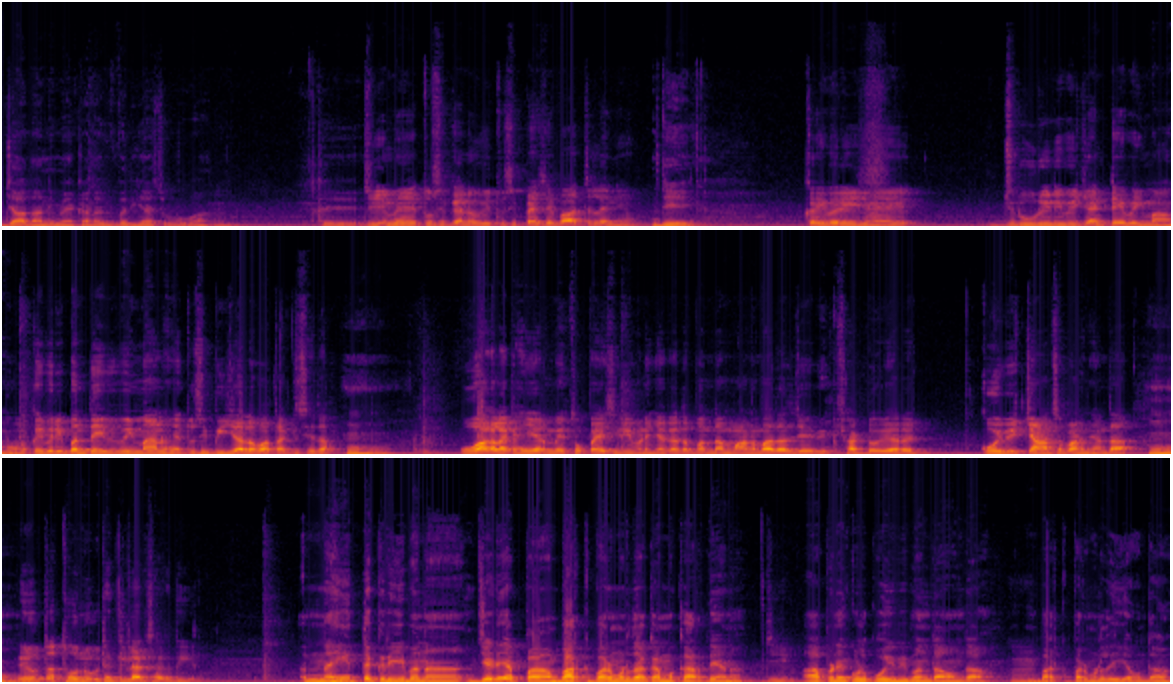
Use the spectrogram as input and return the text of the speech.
ਜ਼ਿਆਦਾ ਨਹੀਂ ਮੈਂ ਕਹਿੰਦਾ ਵੀ ਵਧੀਆ ਹੋਊਗਾ। ਤੇ ਜਿਵੇਂ ਤੁਸੀਂ ਕਹਿੰਦੇ ਹੋ ਵੀ ਤੁਸੀਂ ਪੈਸੇ ਬਾਅਦ 'ਚ ਲੈਣੇ ਹੋ। ਜੀ। ਕਈ ਵਾਰੀ ਜਿਵੇਂ ਜ਼ਰੂਰੀ ਨਹੀਂ ਵੀ ਏਜੰਟੇ ਬੇਈਮਾਨ ਹੋਣ ਕਈ ਵਾਰੀ ਬੰਦੇ ਵੀ ਬੇਈਮਾਨ ਹੋਏ ਤੁਸੀਂ ਵੀਜ਼ਾ ਲਵਾਤਾ ਕਿਸੇ ਦਾ। ਹੂੰ ਹੂੰ। ਉਹ ਅਗਲਾ ਕਹੇ ਯਾਰ ਮੇਥੋਂ ਪੈਸੇ ਨਹੀਂ ਬਣੇ ਜਾਂ ਤਾਂ ਬੰਦਾ ਮਨ ਬਦਲ ਜੇ ਵੀ ਛੱਡੋ ਯਾਰ ਕੋਈ ਵੀ ਚਾਂਸ ਬਣ ਜਾਂਦਾ। ਇਹ ਉਹ ਤਾਂ ਤੁਹਾਨੂੰ ਵੀ ਠੱਗੀ ਲੱਗ ਸਕਦੀ ਹੈ। ਨਹੀਂ ਤਕਰੀਬਨ ਜਿਹੜੇ ਆਪਾਂ ਵਰਕ ਪਰਮਿਟ ਦਾ ਕੰਮ ਕਰਦੇ ਆ ਨਾ ਆਪਣੇ ਕੋਲ ਕੋਈ ਵੀ ਬੰਦਾ ਆਉਂਦਾ ਵਰਕ ਪਰਮਿਟ ਲਈ ਆਉਂਦਾ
